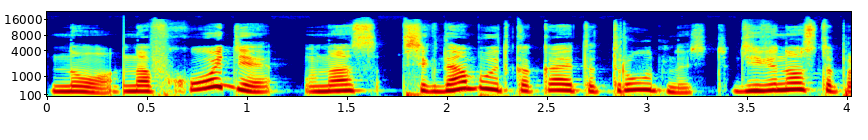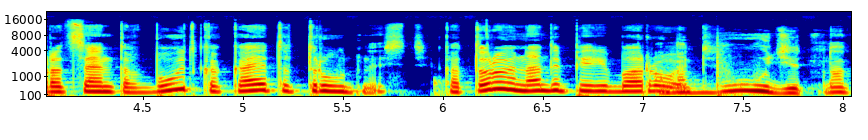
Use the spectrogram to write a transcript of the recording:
Но на входе у нас всегда будет какая-то трудность. 90% будет какая-то трудность, которую надо Она перебороть. будет, но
